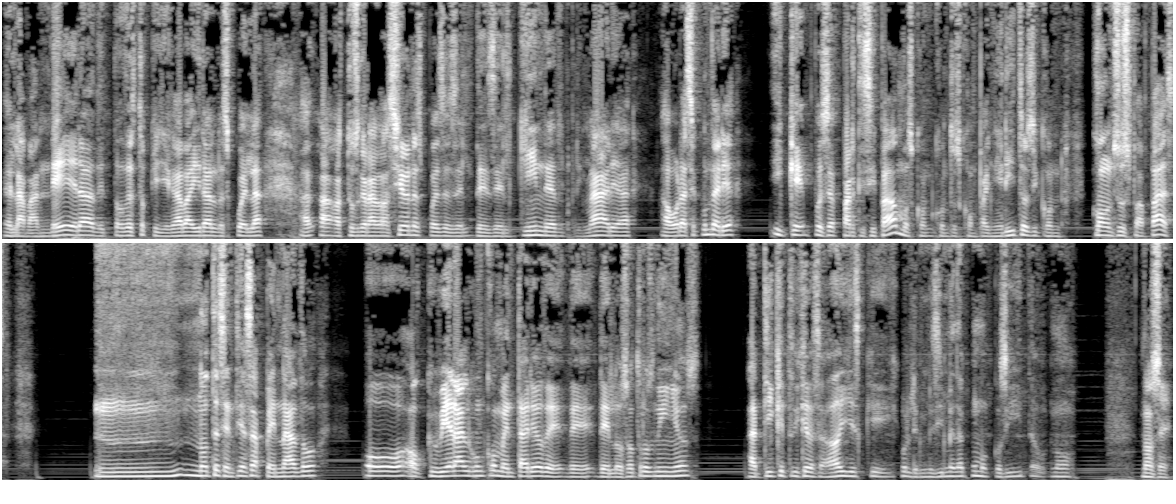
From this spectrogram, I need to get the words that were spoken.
la bandera, de todo esto que llegaba a ir a la escuela, a, tus graduaciones, pues desde el, desde el kinder, primaria, ahora secundaria, y que pues participábamos con, con tus compañeritos y con, con sus papás. Mm, ¿No te sentías apenado o, o que hubiera algún comentario de, de, de los otros niños a ti que tú dijeras, ay, es que, híjole, sí me da como cosita o no, no sé.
